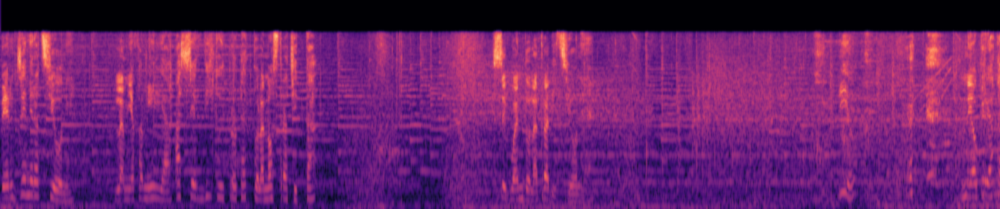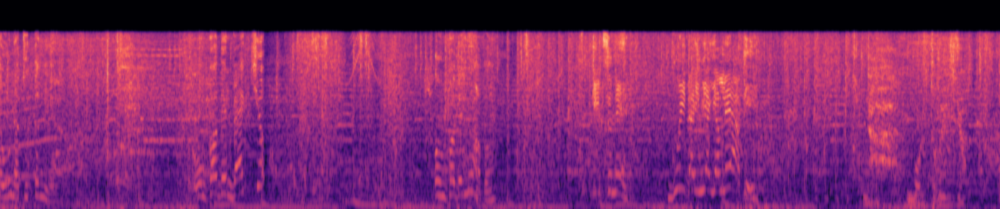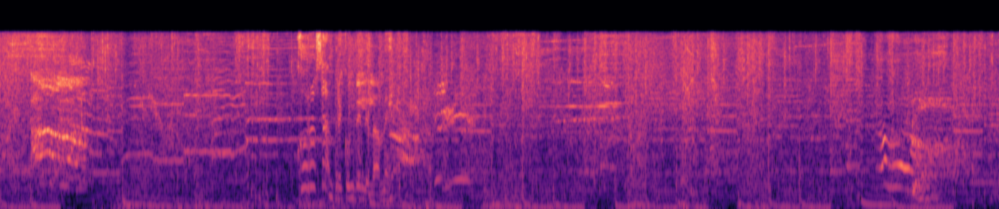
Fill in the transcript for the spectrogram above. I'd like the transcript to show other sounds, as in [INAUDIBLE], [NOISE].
Per generazioni, la mia famiglia ha servito e protetto la nostra città seguendo la tradizione. Io? [LAUGHS] ne ho creata una tutta mia. Un po' del vecchio, un po' del nuovo. Kitsune, guida i miei alleati! Ah, molto meglio. Sempre con delle lame.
